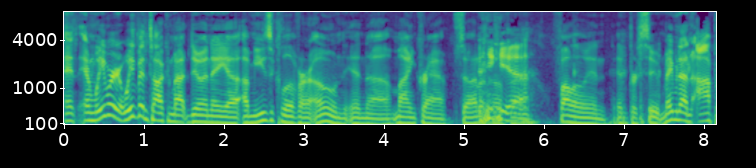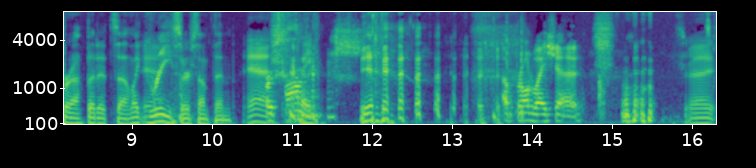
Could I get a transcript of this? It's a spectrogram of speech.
and, and we were we've been talking about doing a uh, a musical of our own in uh, Minecraft. So I don't know. Yeah. If, follow in in pursuit. Maybe not an opera, but it's uh, like Grease or something. Yeah. or tommy Yeah. A Broadway show. That's right.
